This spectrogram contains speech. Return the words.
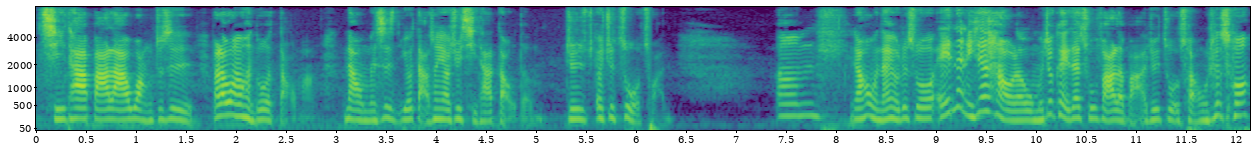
其他巴拉望，就是巴拉望有很多的岛嘛。那我们是有打算要去其他岛的，就是要去坐船。嗯，然后我男友就说：“哎，那你现在好了，我们就可以再出发了吧？就坐船。”我就说：“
